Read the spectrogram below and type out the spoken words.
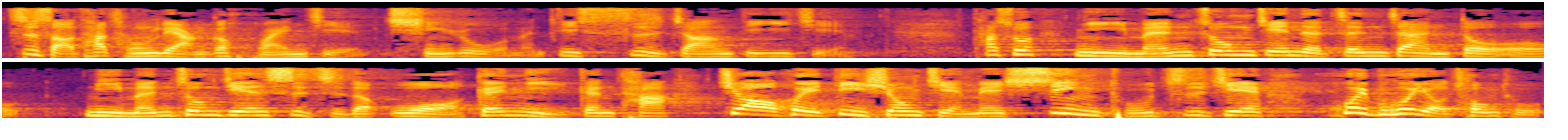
至少他从两个环节侵入我们。第四章第一节，他说：“你们中间的争战斗殴，你们中间是指的我跟你跟他，教会弟兄姐妹信徒之间会不会有冲突？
